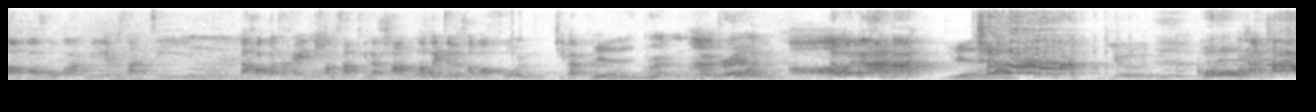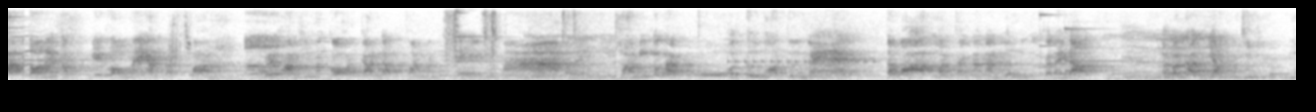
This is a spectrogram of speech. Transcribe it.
ตอนป .6 อะมีเรียนภาษาจีนอืมแล้วเขาก็จะให้พูดคำศัพท์ทีละคำแล้วไปเจอคำว่าคนที่แบบเหยินเหมือนอ่าเหมือนคนอ๋อ แล้วเพื่อนก็หันมา เหยินเหยินโอ้โหทางค่าบตอนนั้นก็เรียกร้องแม่อยากดัดฟันด้วยความที่เมื่อก่อนการดัดฟันมันแพงมากอะไรอย่างนี้ คราวนี้ก็แบบโอ้ตื้อพ่อตื้อแม่ แต่ว่าหลังจากนั้นน่ะเดือนหนึ่งอะก็ได้ดัด แล้วก็ดัดยาวจนถึงม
